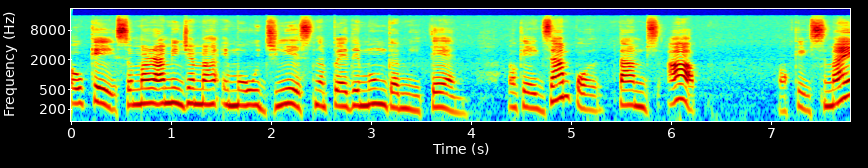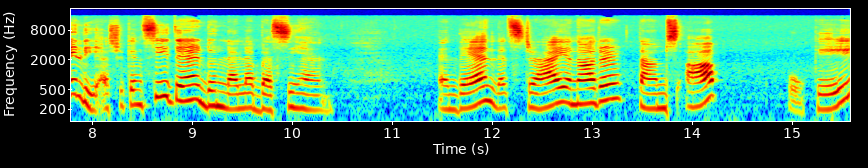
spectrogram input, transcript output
Okay, so marami dyan mga emojis na pwede mong gamitin. Okay, example, thumbs up. Okay, smiley. As you can see there, dun lalabas yan. And then, let's try another thumbs up. Okay.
